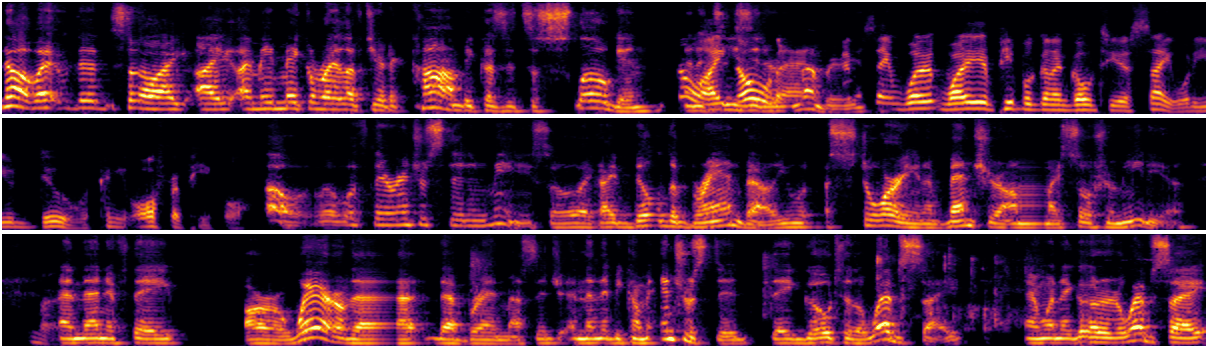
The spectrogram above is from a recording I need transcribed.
No, but so I, I I made make a right left here to com because it's a slogan and No, it's I easy know to that. remember. I'm saying, what, why are people going to go to your site? What do you do? What can you offer people? Oh, well, if they're interested in me, so like I build a brand value, a story, an adventure on my social media, Right. and then if they are aware of that that brand message, and then they become interested, they go to the website, and when they go to the website,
